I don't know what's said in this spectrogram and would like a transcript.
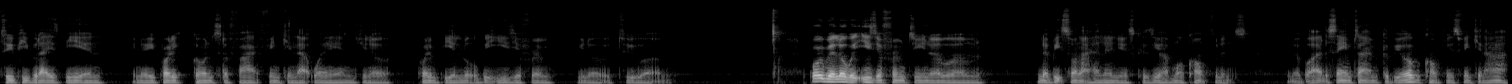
two people that he's beaten. You know, he probably go into the fight thinking that way, and you know, probably be a little bit easier for him. You know, to um, probably be a little bit easier for him to you know um, you know beat someone like Helenius because you have more confidence. You know, but at the same time, it could be overconfidence, thinking ah,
